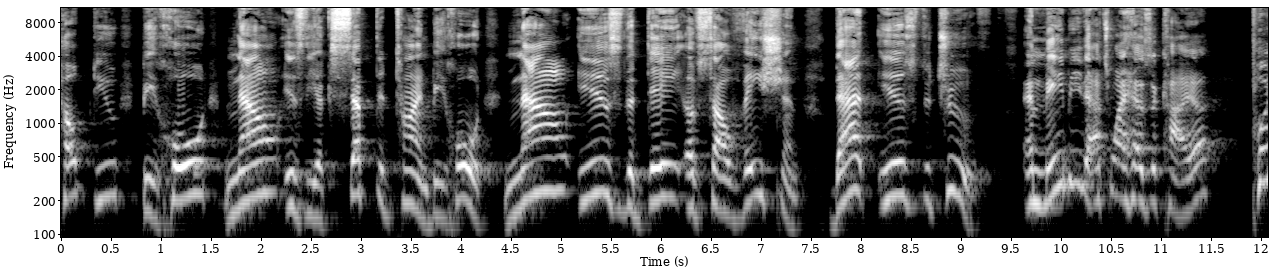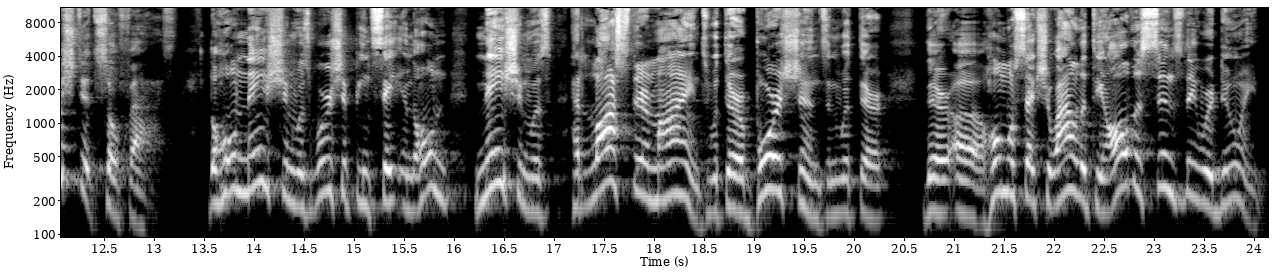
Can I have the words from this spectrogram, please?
helped you. Behold, now is the accepted time. Behold, now is the day of salvation. That is the truth. And maybe that's why Hezekiah pushed it so fast. The whole nation was worshiping Satan. The whole nation was, had lost their minds with their abortions and with their, their uh, homosexuality and all the sins they were doing.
